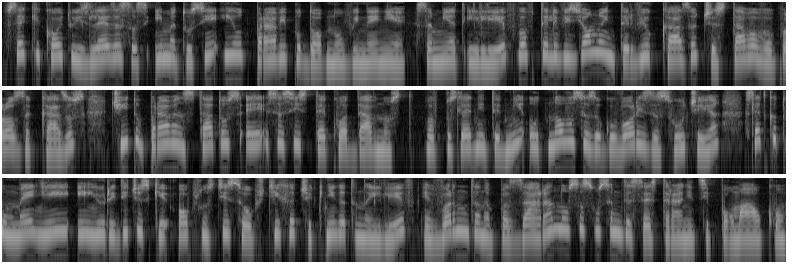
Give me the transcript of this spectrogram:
всеки, който излезе с името си и отправи подобно обвинение. Самият Илиев в телевизионно интервю каза, че става въпрос за казус, чийто правен статус е с изтекла давност. В последните дни отново се заговори за случая, след като медии и юридически общности съобщиха, че книгата на Илиев е върната на пазара, но с 80 страници по-малко.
